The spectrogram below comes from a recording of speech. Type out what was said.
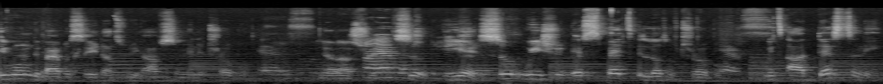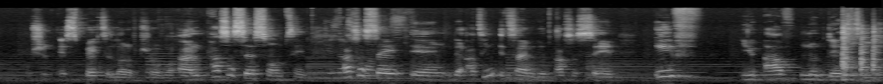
even the Bible say that we have so many trouble. Yes. Yeah, that's true. So and yes, tribulations. so we should expect a lot of trouble. Yes. With our destiny, we should expect a lot of trouble. And Pastor said something. Jesus Pastor promised. said, um, the, I think the time ago, Pastor said, if you have no destiny,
